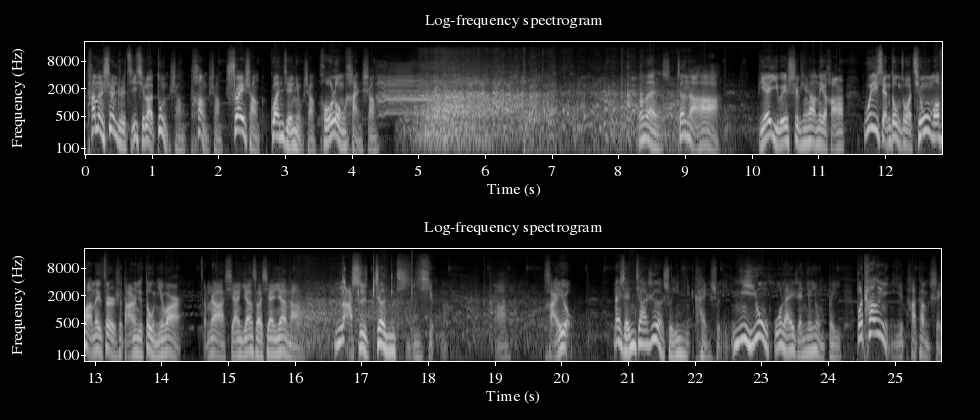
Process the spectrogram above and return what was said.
他们甚至集齐了冻伤、烫伤、摔伤、关节扭伤、喉咙喊伤。朋友们，真的啊，别以为视频上那行危险动作，请勿模仿那字儿是打上去逗你玩儿，怎么着显颜色鲜艳呐？那是真提醒啊！啊，还有。那人家热水，你开水，你用壶来，人家用杯，不烫你，他烫谁？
